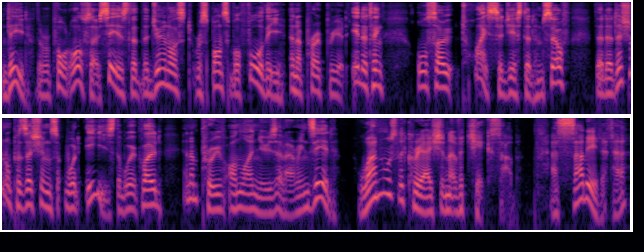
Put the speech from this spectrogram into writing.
Indeed, the report also says that the journalist responsible for the inappropriate editing also twice suggested himself that additional positions would ease the workload and improve online news at RNZ. One was the creation of a check sub, a sub editor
